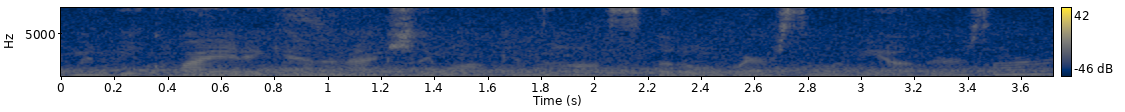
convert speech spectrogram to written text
I'm going to be quiet again and actually walk in the hospital where some of the others are,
